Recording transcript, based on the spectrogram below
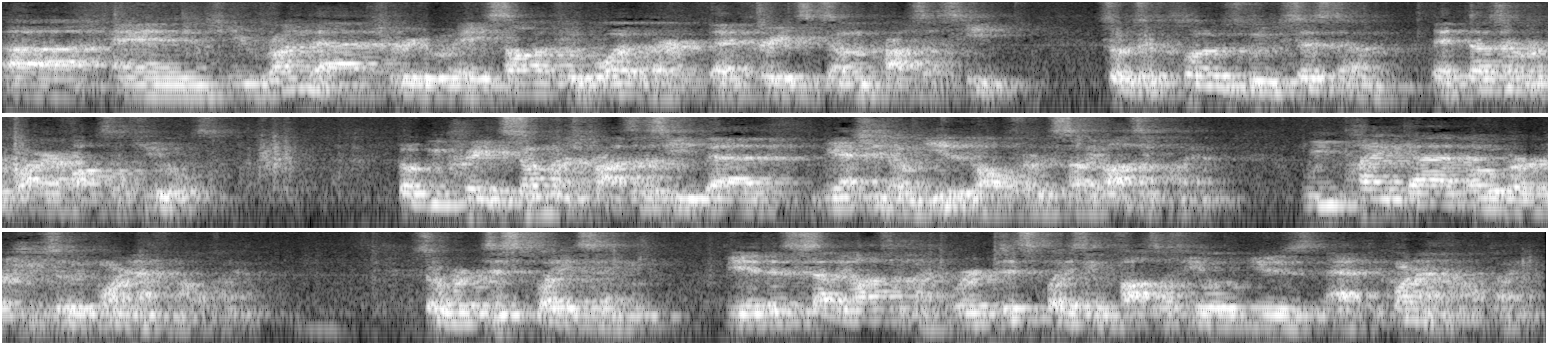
Uh, and you run that through a solid fuel boiler that creates its own process heat. So it's a closed loop system that doesn't require fossil fuels. But we create so much process heat that we actually don't need it all for the cellulosic plant. We pipe that over to the corn ethanol plant. So we're displacing, via this cellulosic plant, we're displacing fossil fuel used at the corn ethanol plant.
